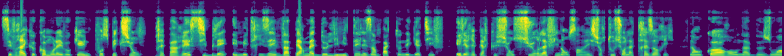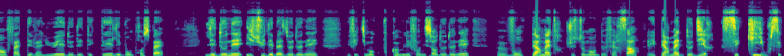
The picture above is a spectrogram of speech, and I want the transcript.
c'est vrai que comme on l'a évoqué, une prospection préparée, ciblée et maîtrisée va permettre de limiter les impacts négatifs et les répercussions sur la finance hein, et surtout sur la trésorerie. Là encore, on a besoin en fait d'évaluer de détecter les bons prospects. Les données issues des bases de données, effectivement, comme les fournisseurs de données, vont permettre justement de faire ça et permettre de dire c'est qui ou c'est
